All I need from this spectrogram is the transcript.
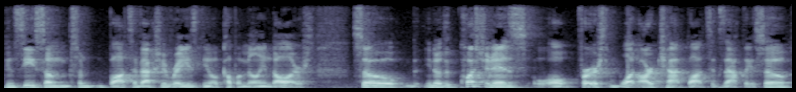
You can see some some bots have actually raised you know a couple million dollars. So you know the question is, well, first, what are chatbots exactly? So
